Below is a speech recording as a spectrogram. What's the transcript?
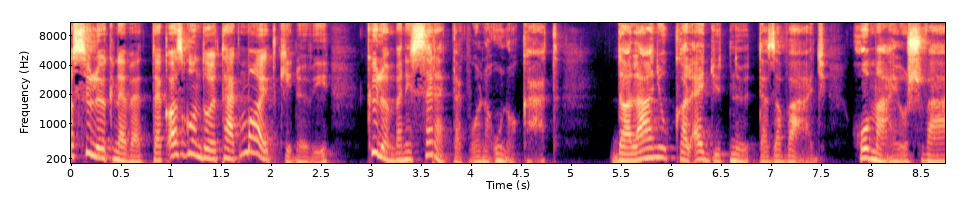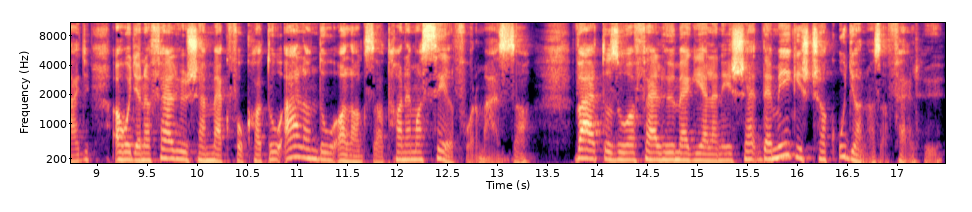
A szülők nevettek, azt gondolták, majd kinövi. különben is szerettek volna unokát. De a lányukkal együtt nőtt ez a vágy, homályos vágy, ahogyan a felhő sem megfogható állandó alakzat, hanem a szél formázza. Változó a felhő megjelenése, de mégiscsak ugyanaz a felhő.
